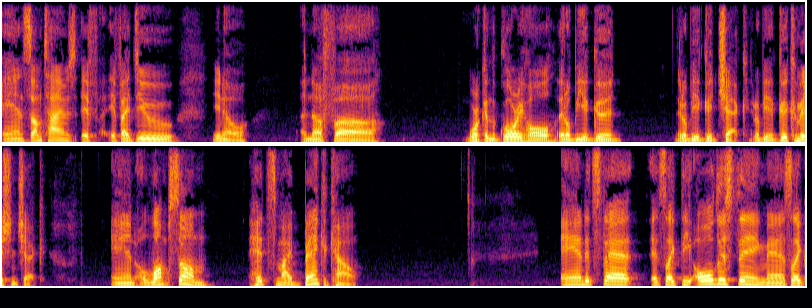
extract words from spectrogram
and sometimes if if I do, you know, enough uh work in the glory hole, it'll be a good it'll be a good check. It'll be a good commission check. And a lump sum hits my bank account. And it's that it's like the oldest thing, man. It's like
